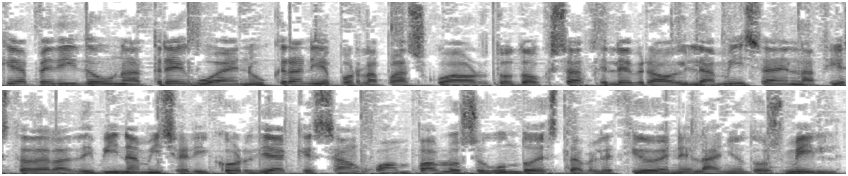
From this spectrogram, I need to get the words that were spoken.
que ha pedido una tregua en Ucrania por la Pascua Ortodoxa, celebra hoy la misa en la fiesta de la Divina Misericordia que San Juan Pablo II estableció en el año 2000.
